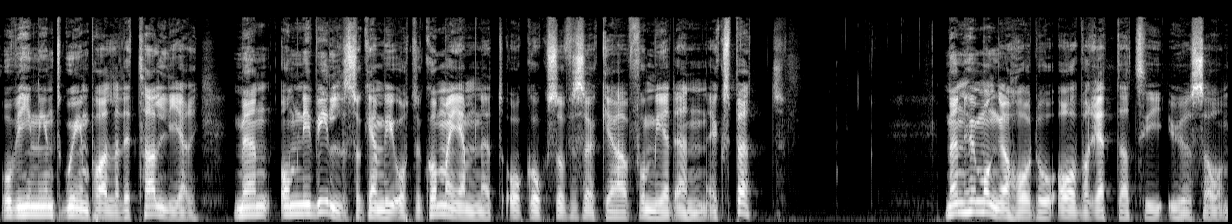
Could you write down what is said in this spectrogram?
och vi hinner inte gå in på alla detaljer, men om ni vill så kan vi återkomma i ämnet och också försöka få med en expert. Men hur många har då avrättats i USA?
